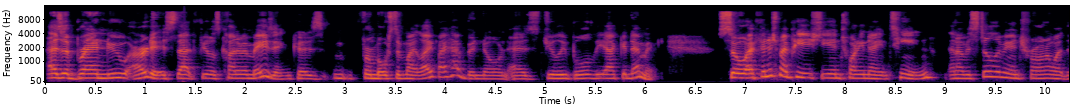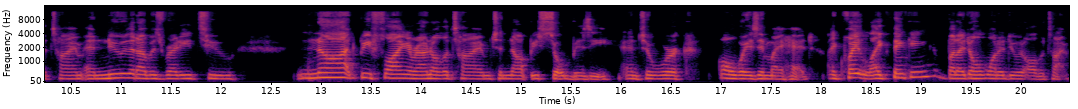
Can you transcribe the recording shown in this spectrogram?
as a brand new artist, that feels kind of amazing because for most of my life, I have been known as Julie Bull, the academic. So I finished my PhD in 2019, and I was still living in Toronto at the time and knew that I was ready to not be flying around all the time, to not be so busy, and to work always in my head. I quite like thinking, but I don't want to do it all the time.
